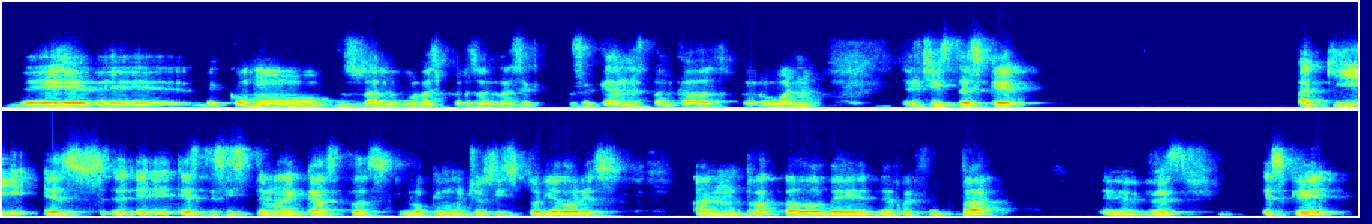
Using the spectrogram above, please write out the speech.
de, cómo pues, algunas personas se, quedan estancadas, pero bueno, el chiste es que aquí es e, e, este sistema de castas, lo que muchos historiadores han tratado de, refutar, eh, es, es que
